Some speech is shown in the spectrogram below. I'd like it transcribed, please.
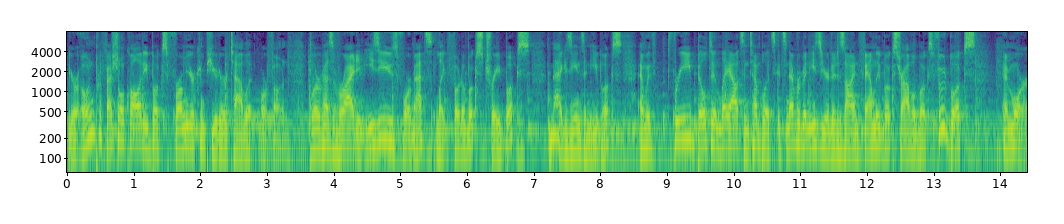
your own professional quality books from your computer, tablet, or phone. Blurb has a variety of easy to use formats like photo books, trade books, magazines, and ebooks. And with free built in layouts and templates, it's never been easier to design family books, travel books, food books, and more.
